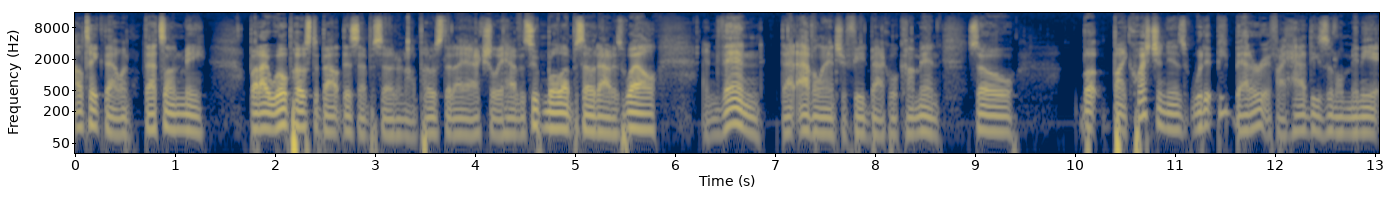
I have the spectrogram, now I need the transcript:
I'll take that one. That's on me. But I will post about this episode and I'll post that I actually have the Super Bowl episode out as well. And then that avalanche of feedback will come in. So, but my question is would it be better if I had these little mini,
